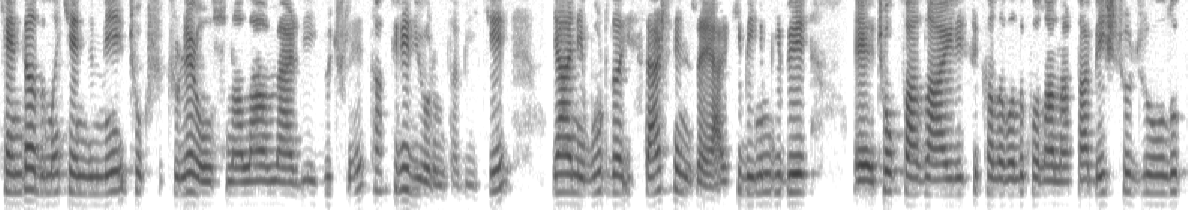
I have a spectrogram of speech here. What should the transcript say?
kendi adıma kendimi çok şükürler olsun Allah'ın verdiği güçle takdir ediyorum tabii ki. Yani burada isterseniz eğer ki benim gibi çok fazla ailesi kalabalık olan hatta 5 çocuğu olup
